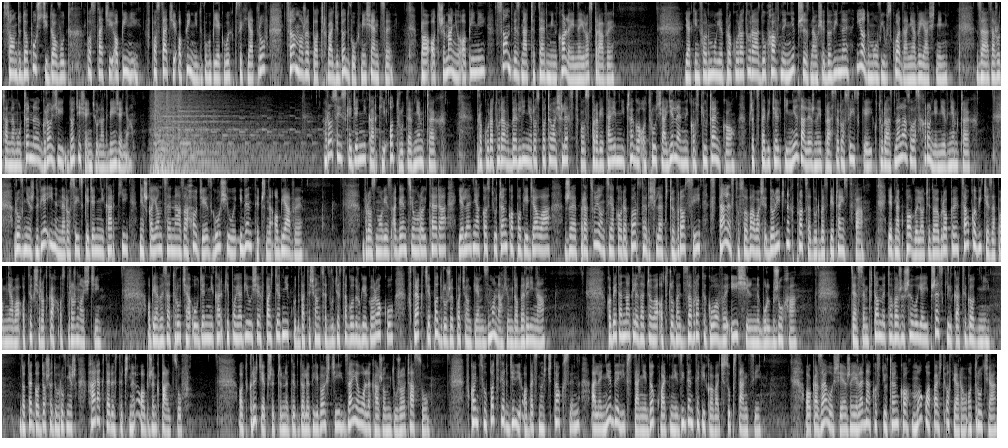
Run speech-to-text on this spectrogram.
Sąd dopuści dowód postaci opinii, w postaci opinii dwóch biegłych psychiatrów, co może potrwać do dwóch miesięcy. Po otrzymaniu opinii sąd wyznaczy termin kolejnej rozprawy. Jak informuje prokuratura, duchowny nie przyznał się do winy i odmówił składania wyjaśnień. Za zarzucane mu czyny grozi do 10 lat więzienia. Rosyjskie dziennikarki otrute w Niemczech. Prokuratura w Berlinie rozpoczęła śledztwo w sprawie tajemniczego otrucia Jeleny Kostiuczenko, przedstawicielki niezależnej prasy rosyjskiej, która znalazła schronienie w Niemczech. Również dwie inne rosyjskie dziennikarki mieszkające na Zachodzie zgłosiły identyczne objawy. W rozmowie z agencją Reutera Jelenia Kostiuczenko powiedziała, że pracując jako reporter śledczy w Rosji stale stosowała się do licznych procedur bezpieczeństwa. Jednak po wylocie do Europy całkowicie zapomniała o tych środkach ostrożności. Objawy zatrucia u dziennikarki pojawiły się w październiku 2022 roku w trakcie podróży pociągiem z Monachium do Berlina. Kobieta nagle zaczęła odczuwać zawroty głowy i silny ból brzucha. Te symptomy towarzyszyły jej przez kilka tygodni. Do tego doszedł również charakterystyczny obrzęk palców. Odkrycie przyczyny tych dolegliwości zajęło lekarzom dużo czasu. W końcu potwierdzili obecność toksyn, ale nie byli w stanie dokładnie zidentyfikować substancji. Okazało się, że Jelena Kostiuczenko mogła paść ofiarą otrucia.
